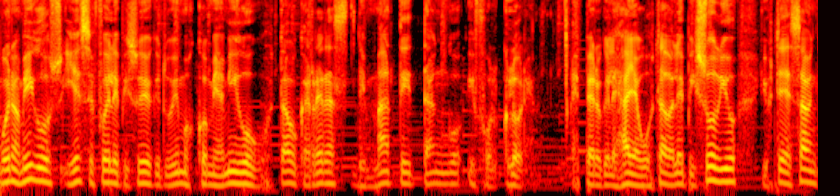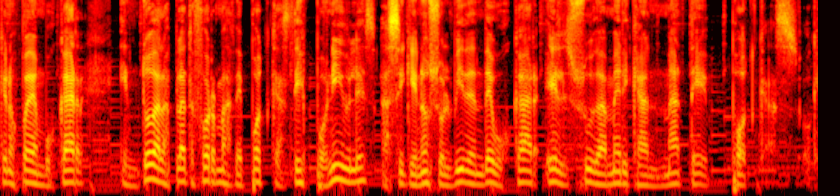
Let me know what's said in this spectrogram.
Bueno amigos, y ese fue el episodio que tuvimos con mi amigo Gustavo Carreras de Mate, Tango y Folclore. Espero que les haya gustado el episodio y ustedes saben que nos pueden buscar en todas las plataformas de podcast disponibles, así que no se olviden de buscar el Sudamerican Mate Podcast, ¿ok?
